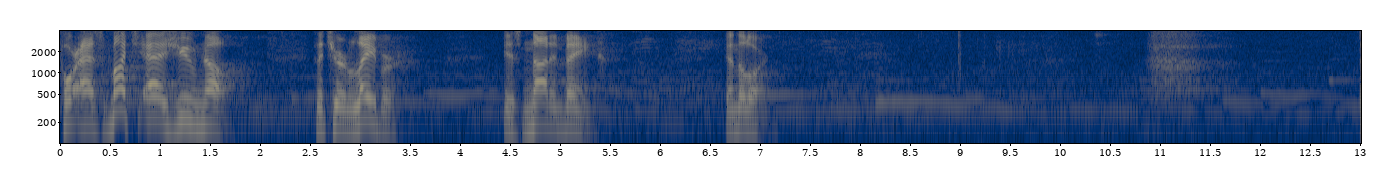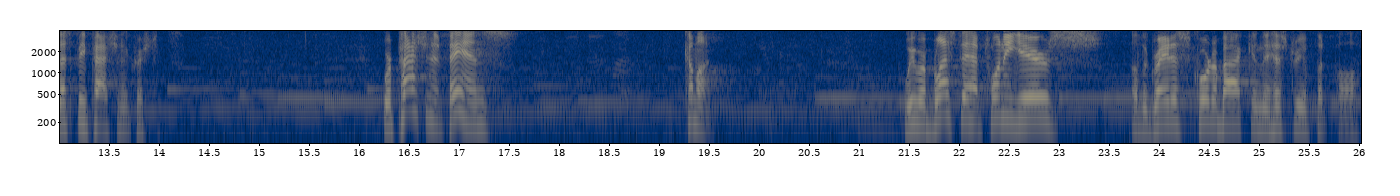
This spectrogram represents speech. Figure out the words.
For as much as you know that your labor is not in vain in the Lord. Let's be passionate Christians. We're passionate fans. Come on. We were blessed to have 20 years of the greatest quarterback in the history of football.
